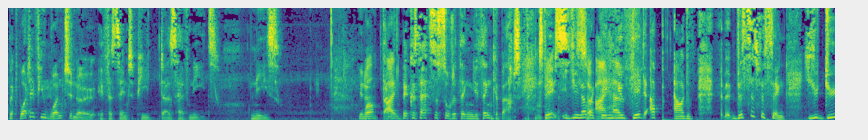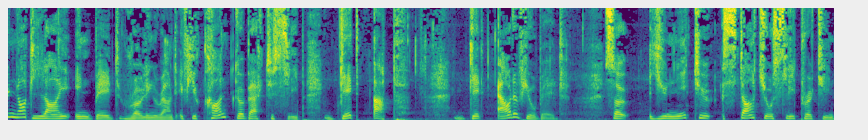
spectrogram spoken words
But what if you want to know if a centipede does have needs? Knees. You know, Well, I I- mean, because that's the sort of thing you think about. Yes. You know So what? I Then you get up out of. This is the thing. You do not lie in bed rolling around. If you can't go back to sleep, get up. Get out of your bed. So you need to start your sleep routine.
